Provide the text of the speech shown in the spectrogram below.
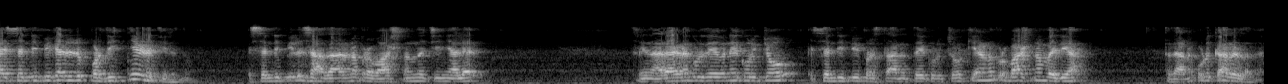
എസ് എൻ ഡി പിക്കാരൊരു പ്രതിജ്ഞ എടുത്തിരുന്നു എസ് എൻ ഡി പിയിൽ സാധാരണ പ്രഭാഷണം എന്ന് വെച്ച് കഴിഞ്ഞാൽ ശ്രീനാരായണ ഗുരുദേവനെ കുറിച്ചോ എസ് എൻ ഡി പി പ്രസ്ഥാനത്തെക്കുറിച്ചോ ഒക്കെയാണ് പ്രഭാഷണം വരിക. അതാണ് കൊടുക്കാറുള്ളത്.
